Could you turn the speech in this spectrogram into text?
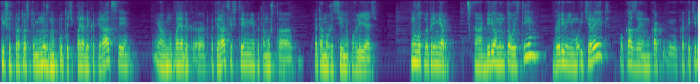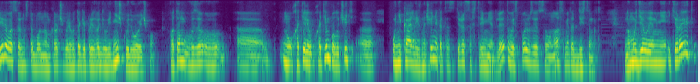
пишут про то, что не нужно путать порядок операции, э, ну, порядок э, операций в стриме, потому что это может сильно повлиять. Ну, вот, например, э, берем интовый стрим, говорим ему iterate, указываем, как, э, как итерироваться, ну, чтобы он нам, короче говоря, в итоге производил единичку и двоечку. Потом вызов, э, ну, хотели, хотим получить э, уникальные значения, которые содержатся в стриме. Для этого используется у нас метод distinct. Но мы делаем не iterate,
